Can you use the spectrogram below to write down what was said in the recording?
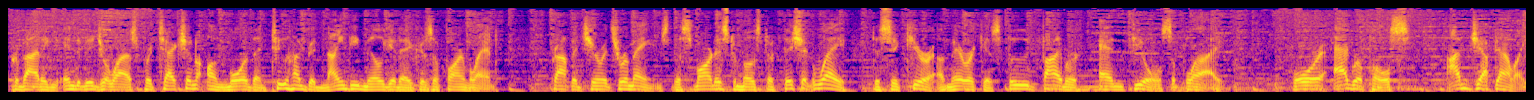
providing individualized protection on more than 290 million acres of farmland. Crop insurance remains the smartest most efficient way to secure America's food, fiber, and fuel supply. For AgriPulse, I'm Jeff Daly.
